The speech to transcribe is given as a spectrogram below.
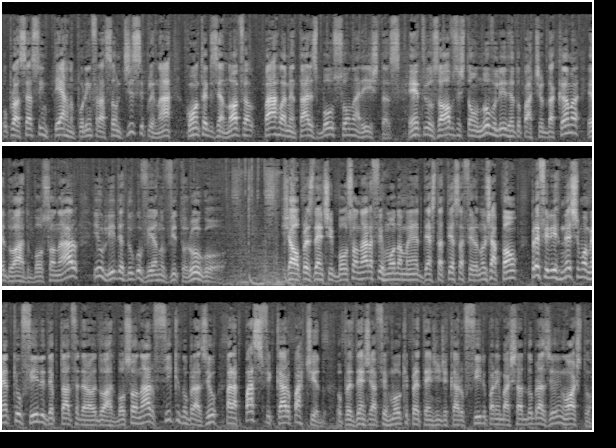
o processo interno por infração disciplinar contra 19 parlamentares bolsonaristas. Entre os alvos estão o novo líder do partido da Câmara, Eduardo Bolsonaro, e o líder do governo, Vitor Hugo. Já o presidente Bolsonaro afirmou na manhã desta terça-feira no Japão preferir neste momento que o filho, deputado federal Eduardo Bolsonaro, fique no Brasil para pacificar o partido. O presidente já afirmou que pretende indicar o filho para a embaixada do Brasil em Washington,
